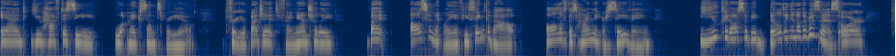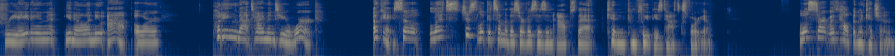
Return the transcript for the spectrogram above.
and you have to see what makes sense for you for your budget financially but ultimately if you think about all of the time that you're saving you could also be building another business or creating, you know, a new app or putting that time into your work. Okay, so let's just look at some of the services and apps that can complete these tasks for you. We'll start with Help in the Kitchen.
